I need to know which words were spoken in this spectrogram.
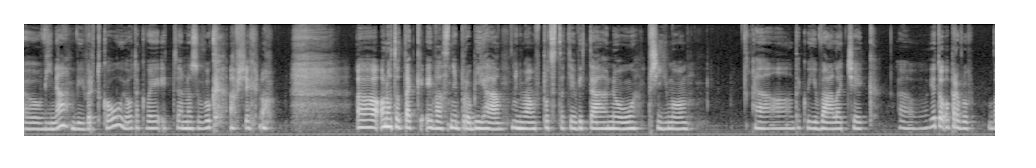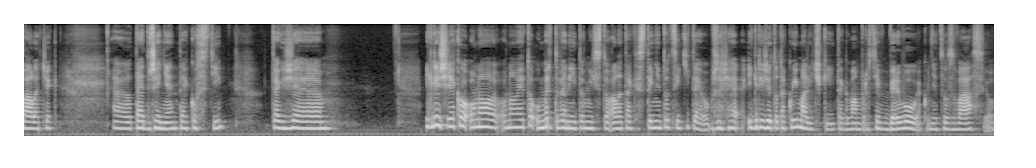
uh, vína vývrtkou, jo, takový i ten zvuk a všechno. Uh, ono to tak i vlastně probíhá. Oni vám v podstatě vytáhnou přímo takový váleček. Je to opravdu váleček té dřeně, té kosti. Takže i když jako ono, ono je to umrtvený to místo, ale tak stejně to cítíte, jo, protože i když je to takový maličký, tak vám prostě vyrvou jako něco z vás, jo.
